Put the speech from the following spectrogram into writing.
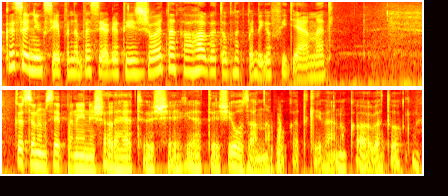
Köszönjük szépen a beszélgetést Zsoltnak, a hallgatóknak pedig a figyelmet. Köszönöm szépen én is a lehetőséget, és józan napokat kívánok hallgatóknak.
